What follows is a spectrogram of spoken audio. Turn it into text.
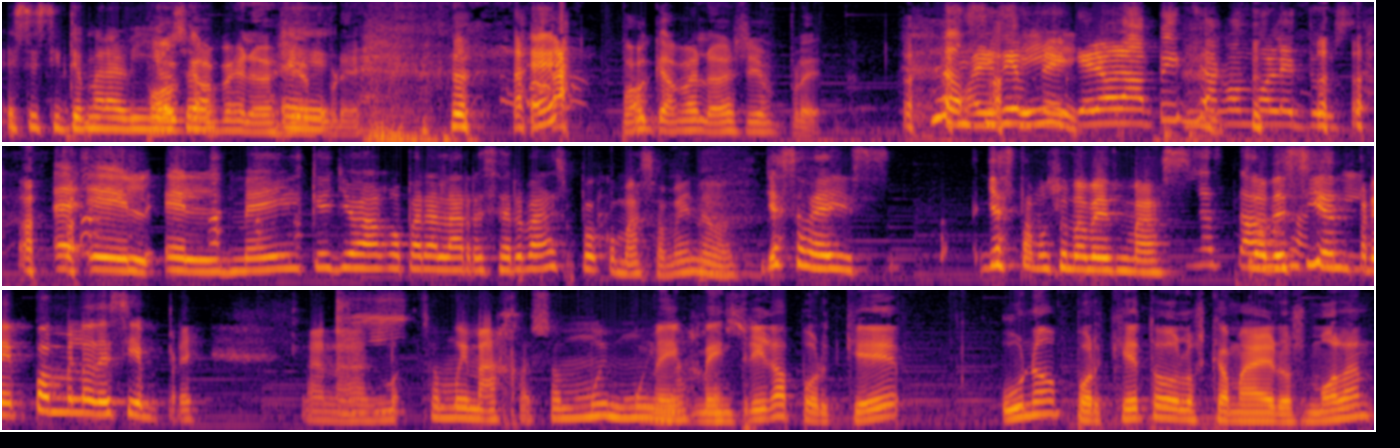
Ese sitio maravilloso. Póngamelo de Eh, siempre. ¿eh? Póngamelo de siempre. Sí, sí, siempre, sí. quiero la pizza con boletus. Eh, El, el mail que yo hago para la reserva es poco más o menos. Ya sabéis, ya estamos una vez más. Lo de aquí. siempre, pónmelo de siempre. No, no, Y- son muy majos, son muy, muy me, majos. me intriga por qué, uno, por qué todos los camareros molan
